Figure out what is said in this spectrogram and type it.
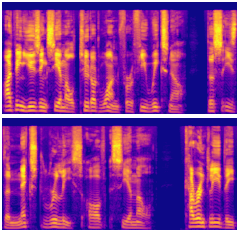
I've been using CML 2.1 for a few weeks now. This is the next release of CML. Currently, the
